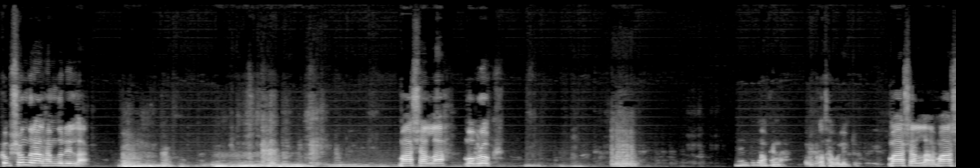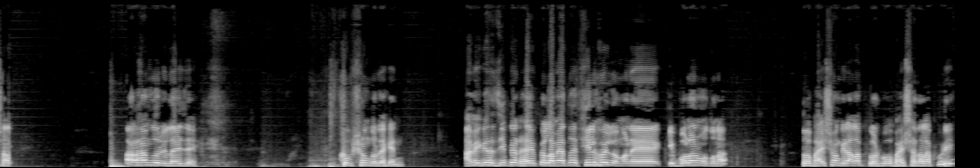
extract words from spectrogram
খুব সুন্দর, আলহামদুলিল্লাহ। মাশাআল্লাহ, মবরুক। কথা বলি একটু। মাশাআল্লাহ মাশাআল্লাহ। আলহামদুলিল্লাহ যে। খুব সুন্দর, দেখেন। আমি কিন্তু জিপটা ড্রাইভ করলাম, এত ফিল হইল মানে কি বলার মতো না। তো ভাইয়ের সঙ্গে আলাপ করব, ভাইয়ের সাথে আলাপ করি।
